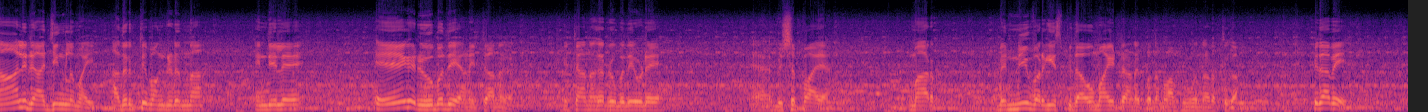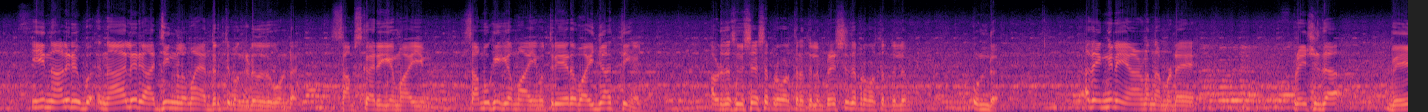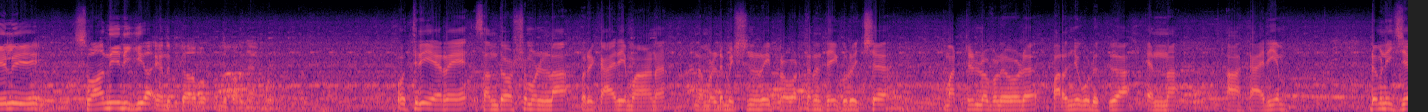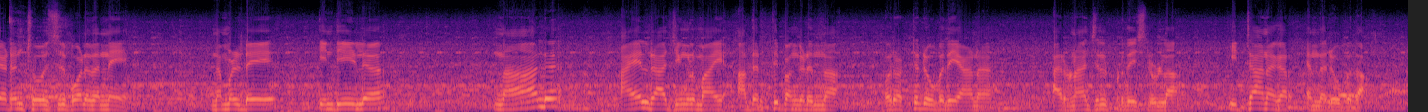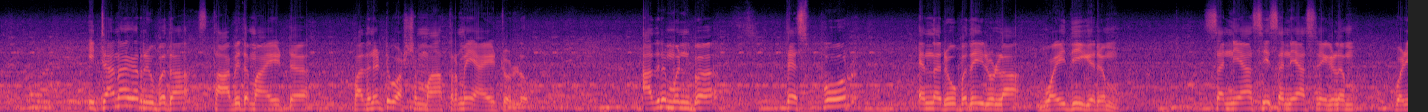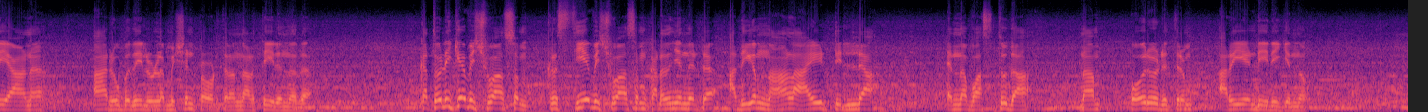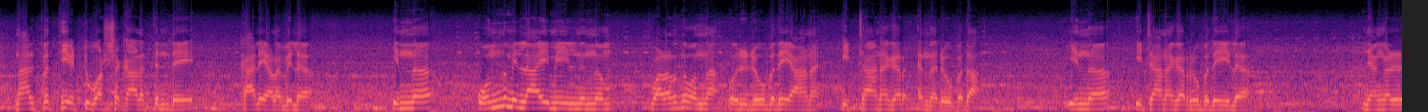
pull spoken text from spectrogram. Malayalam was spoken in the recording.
നാല് രാജ്യങ്ങളുമായി അതിർത്തി പങ്കിടുന്ന ഇന്ത്യയിലെ ഏക രൂപതയാണ് ഇറ്റാനഗർ. ഇറ്റാനഗർ രൂപതയുടെ ബിഷപ്പായ മാർ ബെന്നി വർഗീസ് പിതാവുമായിട്ടാണ് ഇപ്പോൾ നമ്മൾ അഭിമുഖം നടത്തുക. പിതാവേ ഈ നാല് രൂപ നാല് രാജ്യങ്ങളുമായി അതിർത്തി പങ്കിടുന്നത് കൊണ്ട് സാംസ്കാരികമായും സാമൂഹികമായും ഒത്തിരിയേറെ വൈജാത്യങ്ങൾ അവിടുത്തെ സുവിശേഷ പ്രവർത്തനത്തിലും പ്രേക്ഷിത പ്രവർത്തനത്തിലും ഉണ്ട്. അതെങ്ങനെയാണ് നമ്മുടെ പ്രേക്ഷിത വേലയെ സ്വാധീനിക്കുക എന്ന് പിതാവ് എന്ന് പറഞ്ഞാൽ ഒത്തിരിയേറെ സന്തോഷമുള്ള ഒരു കാര്യമാണ് നമ്മളുടെ മിഷനറി പ്രവർത്തനത്തെക്കുറിച്ച് മറ്റുള്ളവരോട് പറഞ്ഞു കൊടുക്കുക എന്ന ആ കാര്യം. ഡൊമിനിക് ചേട്ടൻ ചോദിച്ചതുപോലെ തന്നെ നമ്മളുടെ ഇന്ത്യയിൽ നാല് അയൽ രാജ്യങ്ങളുമായി അതിർത്തി പങ്കിടുന്ന ഒരൊറ്റ രൂപതയാണ് അരുണാചൽ പ്രദേശിലുള്ള ഇറ്റാനഗർ എന്ന രൂപത. ഇറ്റാനഗർ രൂപത സ്ഥാപിതമായിട്ട് പതിനെട്ട് വർഷം മാത്രമേ ആയിട്ടുള്ളൂ. അതിനു മുൻപ് തെസ്പൂർ എന്ന രൂപതയിലുള്ള വൈദികരും സന്യാസി സന്യാസിനികളും വഴിയാണ് ആ രൂപതയിലുള്ള മിഷൻ പ്രവർത്തനം നടത്തിയിരുന്നത്. കത്തോലിക്ക വിശ്വാസം ക്രിസ്തീയ വിശ്വാസം കടന്നു ചെന്നിട്ട് അധികം നാളായിട്ടില്ല എന്ന വസ്തുത നാം ഓരോരുത്തരും അറിയേണ്ടിയിരിക്കുന്നു. നാൽപ്പത്തിയെട്ട് വർഷക്കാലത്തിന്റെ കാലയളവിൽ ഇന്ന് ഒന്നുമില്ലായ്മയിൽ നിന്നും വളർന്നു വന്ന ഒരു രൂപതയാണ് ഇറ്റാനഗർ എന്ന രൂപത. ഇന്ന് ഇറ്റാനഗർ രൂപതയിൽ ഞങ്ങൾ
